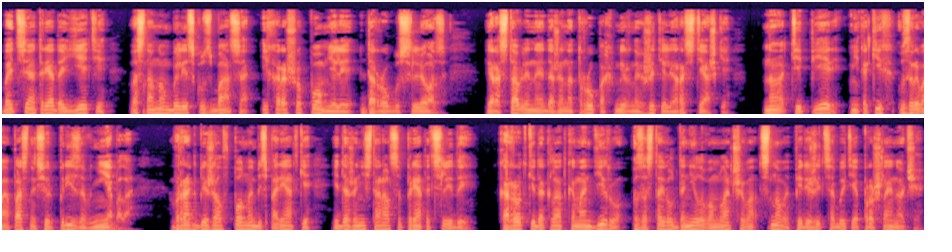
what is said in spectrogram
Бойцы отряда «Йети» в основном были из Кузбасса и хорошо помнили дорогу слез и расставленные даже на трупах мирных жителей растяжки. Но теперь никаких взрывоопасных сюрпризов не было. Враг бежал в полном беспорядке и даже не старался прятать следы. Короткий доклад командиру заставил Данилова-младшего снова пережить события прошлой ночи.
